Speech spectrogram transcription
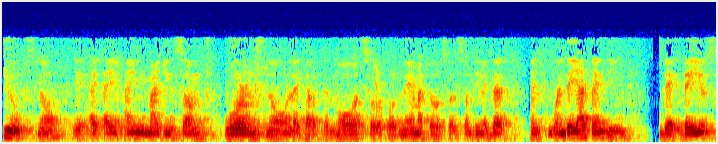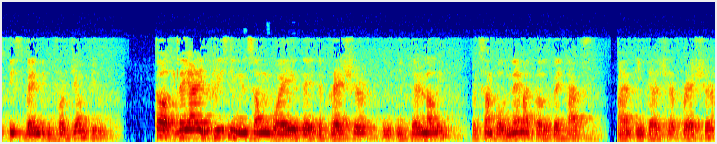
tubes, no? I, I, I'm imagining some worms, no, like uh, the moths or, or nematodes or something like that. And when they are bending, they, they use this bending for jumping. So they are increasing in some way the, the pressure in, internally. For example, nematodes, they have an internal pressure,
